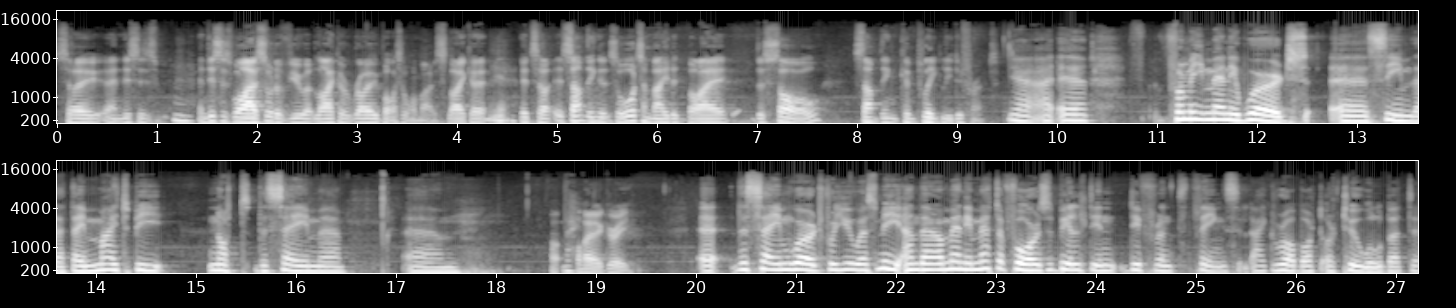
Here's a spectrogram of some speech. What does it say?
So, and this is, mm. and this is why I sort of view it like a robot almost, like a, yeah. it's, a, it's something that's automated by the soul, something completely different. Yeah, uh, for me, many words uh, seem that they might be not the same. Uh, um, I agree. Uh, the same word for you as me, and there are many metaphors built in different things, like robot or tool. But uh,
